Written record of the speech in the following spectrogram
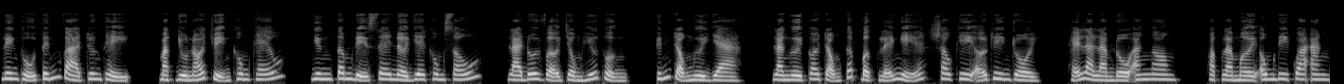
Liên Thủ Tính và Trương Thị, mặc dù nói chuyện không khéo, nhưng tâm địa CNG không xấu, là đôi vợ chồng hiếu thuận, kính trọng người già, là người coi trọng cấp bậc lễ nghĩa sau khi ở riêng rồi, hễ là làm đồ ăn ngon, hoặc là mời ông đi qua ăn,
